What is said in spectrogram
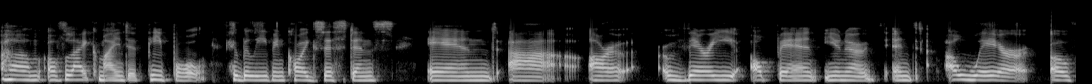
um, of like-minded people who believe in coexistence and uh, are very open, you know, and aware of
